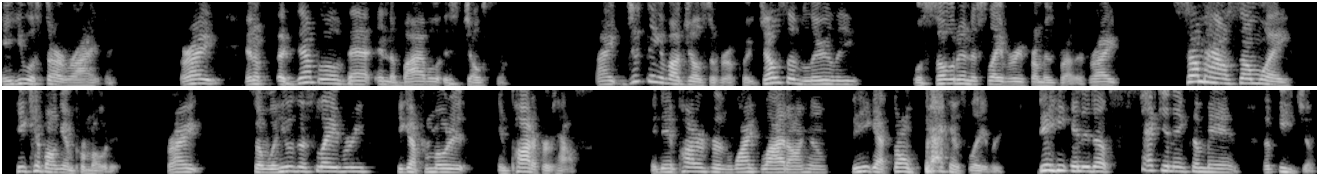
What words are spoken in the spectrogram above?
and you will start rising. Right? And an example of that in the Bible is Joseph. Right? Just think about Joseph real quick. Joseph literally was sold into slavery from his brothers, right? Somehow, some way, he kept on getting promoted, right? So when he was in slavery, he got promoted in Potiphar's house. And then Potiphar's wife lied on him. Then he got thrown back in slavery. Then he ended up second in command of Egypt.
